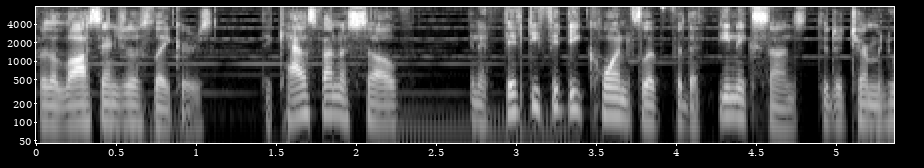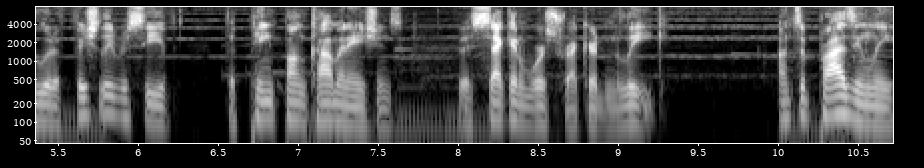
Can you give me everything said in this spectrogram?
for the Los Angeles Lakers, the Cavs found themselves in a 50 50 coin flip for the Phoenix Suns to determine who would officially receive the ping pong combinations for the second worst record in the league. Unsurprisingly,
